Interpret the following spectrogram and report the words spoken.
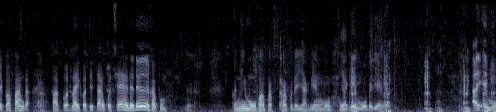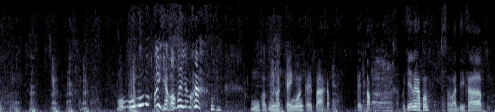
จะกอฟาร์มกับฝากกดไลค์ กดติดตาม กดแชร์ให้เด้อครับผม วันนี้หมูความครับถ้าผู้ใดอยากเลี้ยงหมู อยากเลี้ยงหมูไปเลี้ยงครับอะไรไอ้หมูหมูหมูหมูเอ้ยอยากออกไปอยากออกหมูครับมีหอดไก่ง่วงไก่ปลาครับ ไก่ตอกโอเคนะครับผม สวัสดีครับ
